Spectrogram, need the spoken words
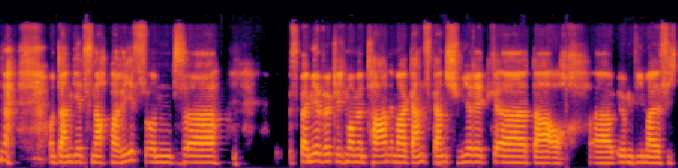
und dann geht es nach Paris und äh, ist bei mir wirklich momentan immer ganz, ganz schwierig, äh, da auch äh, irgendwie mal sich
